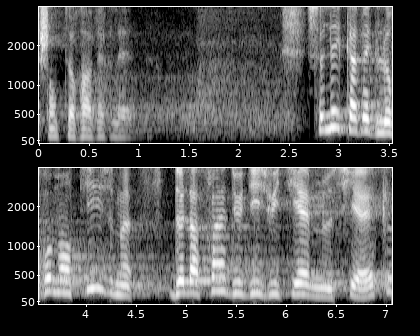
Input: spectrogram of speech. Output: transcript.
chantera Verlaine. Ce n'est qu'avec le romantisme de la fin du XVIIIe siècle,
